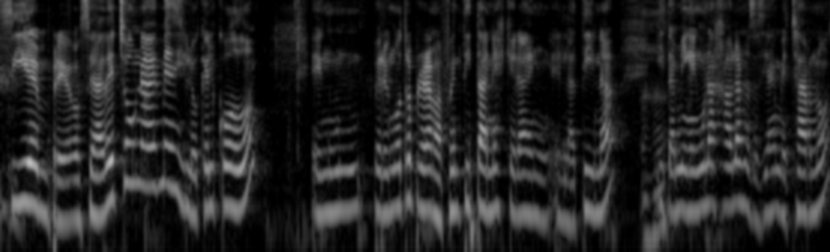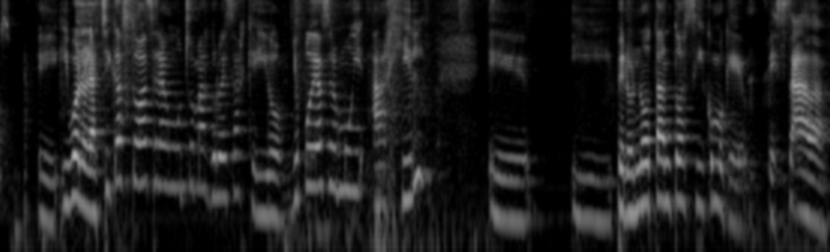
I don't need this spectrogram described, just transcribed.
siempre. O sea, de hecho una vez me disloqué el codo, en un, pero en otro programa, fue en Titanes, que era en, en Latina, y también en unas jaulas nos hacían mecharnos. eh, y bueno, las chicas todas eran mucho más gruesas que yo. Yo podía ser muy ágil, eh, y, pero no tanto así como que pesada,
